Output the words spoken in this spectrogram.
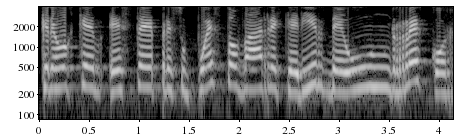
creo que este presupuesto va a requerir de un récord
